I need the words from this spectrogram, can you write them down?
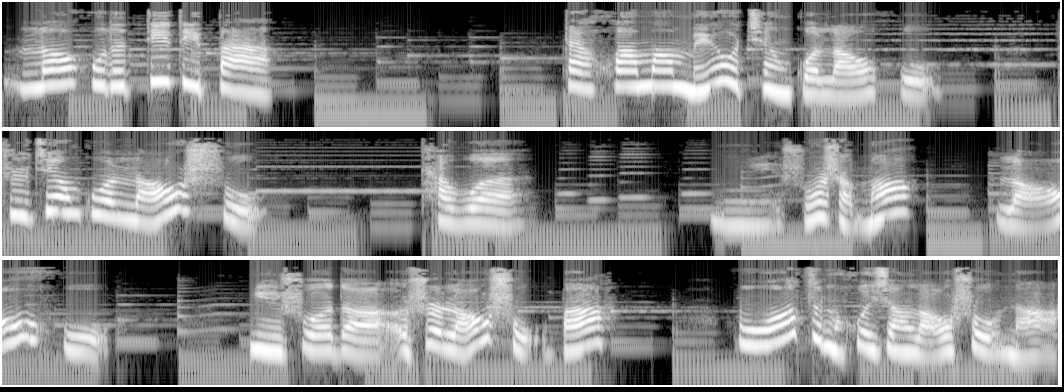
老虎的弟弟吧？”大花猫没有见过老虎。只见过老鼠，他问：“你说什么？老虎？你说的是老鼠吧？我怎么会像老鼠呢？”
